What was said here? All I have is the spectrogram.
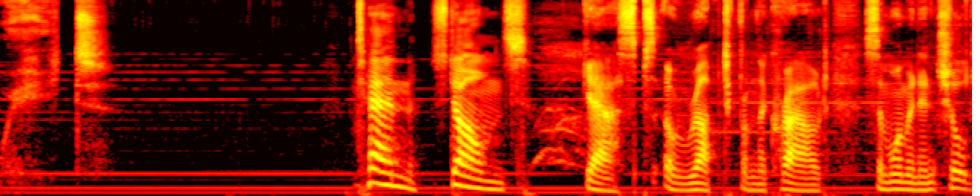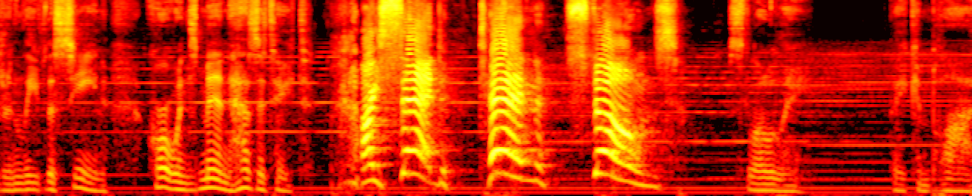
Wait. Ten stones. Gasps erupt from the crowd. Some women and children leave the scene. Corwin's men hesitate. I said ten stones! Slowly, they comply.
